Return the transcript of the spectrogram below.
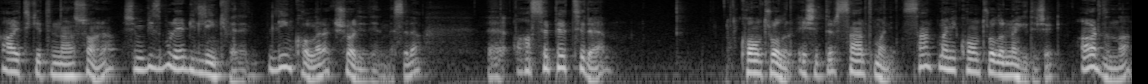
A etiketinden sonra şimdi biz buraya bir link verelim. Link olarak şöyle diyelim mesela. E, ASP tire controller eşittir send money. Send money controller'ına gidecek. Ardından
